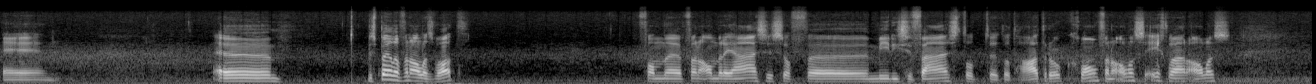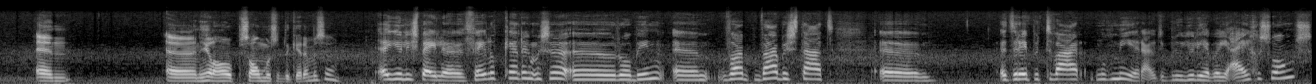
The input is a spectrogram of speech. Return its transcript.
En uh, we spelen van alles wat. Van, van André Hazes of uh, Medische Vaas tot, tot hardrock. Gewoon van alles, echt waar alles. En een hele hoop zomers op de kermissen. Uh, jullie spelen veel op kermissen, uh, Robin. Uh, waar, waar, bestaat het repertoire nog meer uit? Ik bedoel, jullie hebben je eigen songs.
